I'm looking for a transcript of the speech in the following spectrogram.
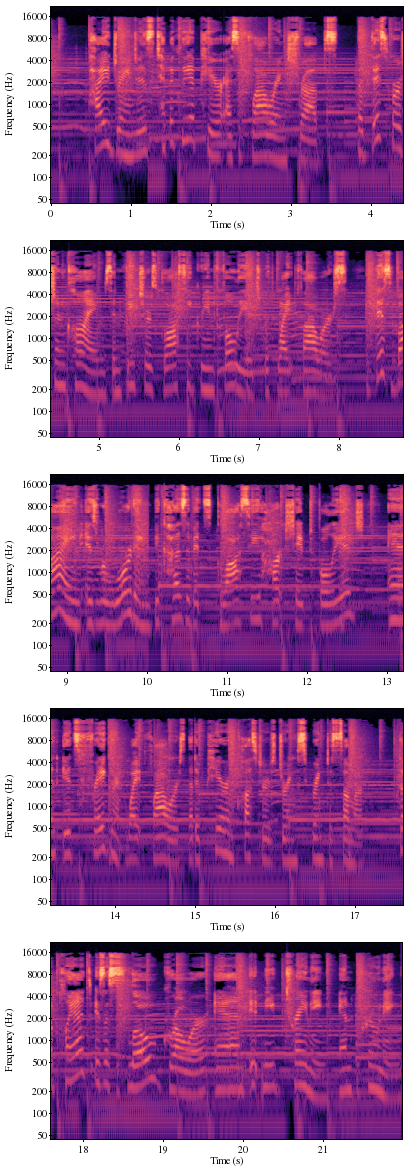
Hydrangeas typically appear as flowering shrubs, but this version climbs and features glossy green foliage with white flowers. This vine is rewarding because of its glossy, heart shaped foliage and its fragrant white flowers that appear in clusters during spring to summer. The plant is a slow grower and it needs training and pruning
